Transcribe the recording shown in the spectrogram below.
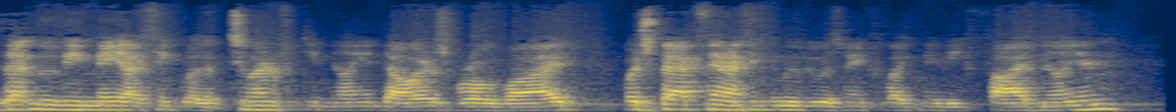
that movie made I think was it two hundred fifty million dollars worldwide, which back then I think the movie was made for like maybe five million,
